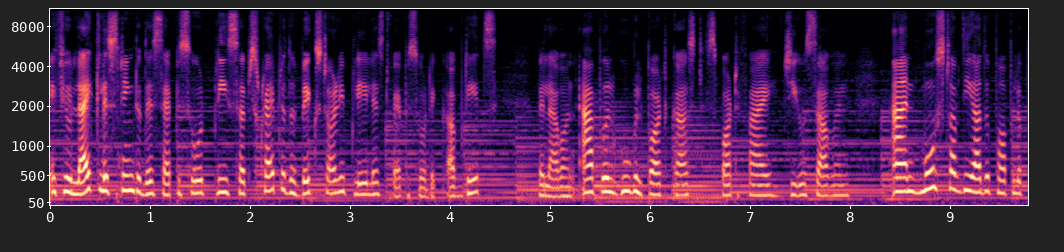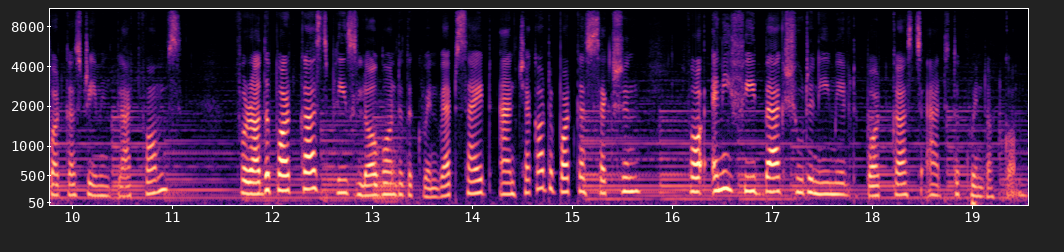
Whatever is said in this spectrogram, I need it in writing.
If you like listening to this episode, please subscribe to the Big Story playlist for episodic updates. We're live on Apple, Google Podcast, Spotify, JioSaavn, and most of the other popular podcast streaming platforms. For other podcasts, please log on to the Quint website and check out the podcast section. For any feedback, shoot an email to podcasts at thequint.com.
